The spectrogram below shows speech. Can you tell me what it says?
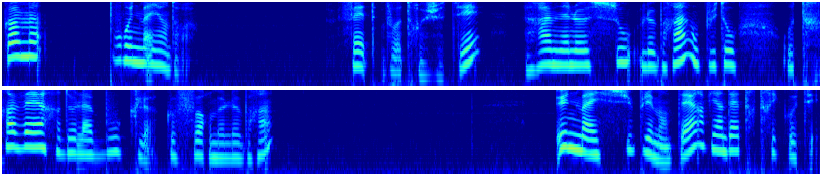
comme pour une maille en droit. Faites votre jeté, ramenez-le sous le brin ou plutôt au travers de la boucle que forme le brin. Une maille supplémentaire vient d'être tricotée.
